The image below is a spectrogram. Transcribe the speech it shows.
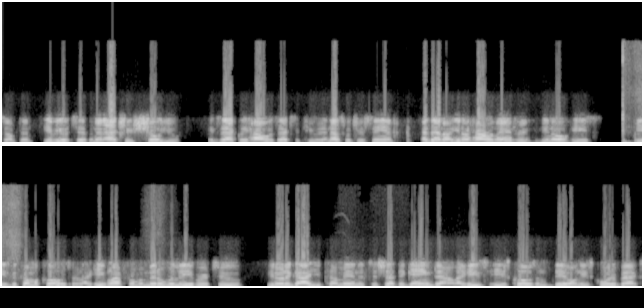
something, give you a tip, and then actually show you exactly how it's executed, and that's what you're seeing. And then uh, you know Harold Landry, you know he's he's become a closer. Like he went from a middle reliever to you know the guy you come in is to shut the game down. Like he's he's closing the deal on these quarterbacks,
